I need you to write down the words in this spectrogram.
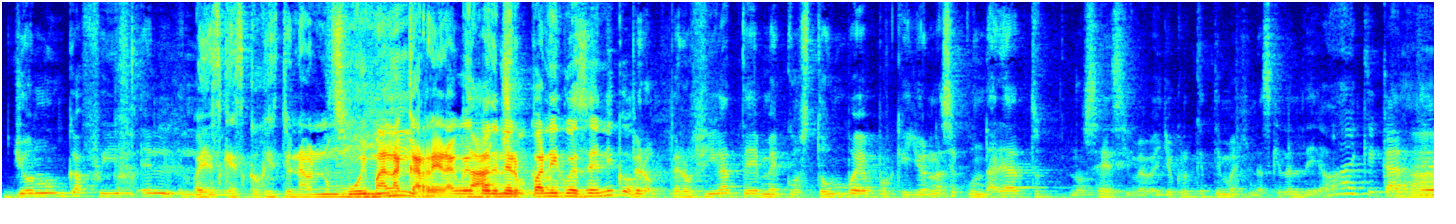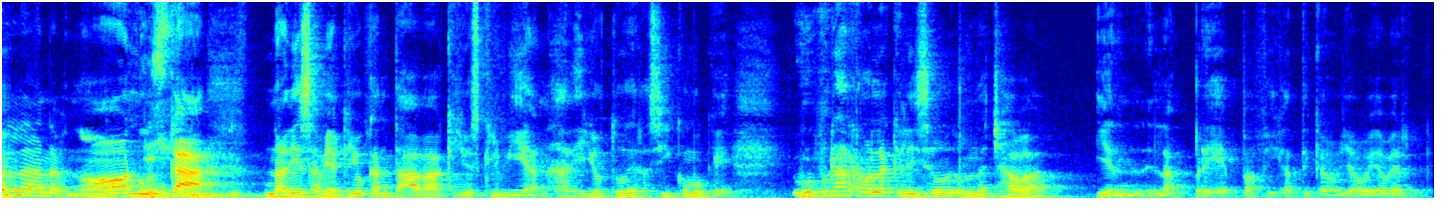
yo nunca fui el... Oye, es que escogiste una muy mala carrera, güey, para tener pánico escénico. Pero, pero fíjate, me costó un buen, porque yo en la secundaria, no sé, si me ve, yo creo que te imaginas que era el de, ay, que cante la... No, pues, nunca. Mm, nadie sabía que yo cantaba, que yo escribía, nadie. Yo todo era así como que... Hubo una rola que le hice a una chava y en, la prepa, fíjate, que ya voy a ver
